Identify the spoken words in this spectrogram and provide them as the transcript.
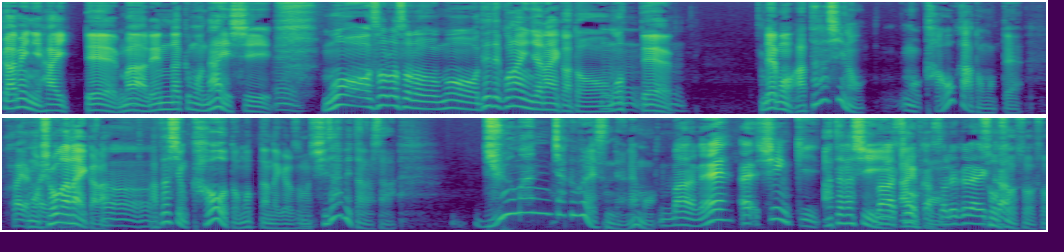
日目に入ってまあ連絡もないし、もうそろそろもう出てこないんじゃないかと思って、うんうん。でもう新しいのもう買おうかと思って、もうしょうがないから、うんうんうん。新しいの買おうと思ったんだけどその調べたらさ10万弱ぐらいすんだよねもう。まあね。え新規。新しい iPhone、まあそうかそれぐらいか。そうそうそうそ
